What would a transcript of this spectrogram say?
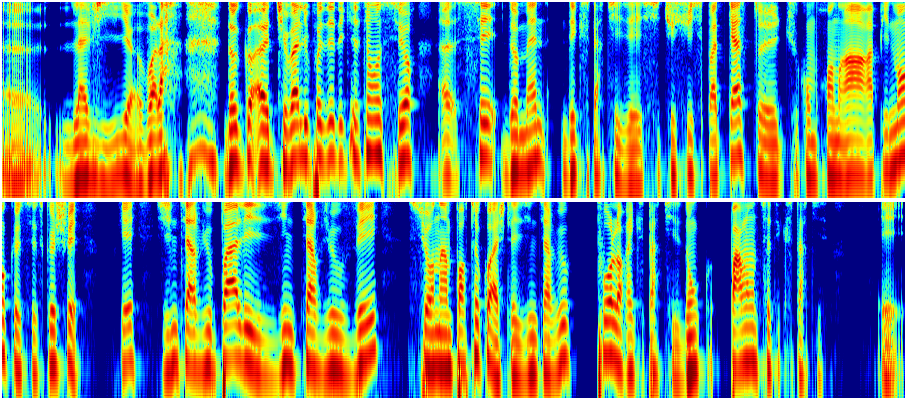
euh, la vie Voilà. Donc, tu vas lui poser des questions sur ces domaines d'expertise. Et si tu suis ce podcast, tu comprendras rapidement que c'est ce que je fais. Ok? J'interviewe pas les interviewés sur n'importe quoi. Je les interviewe pour leur expertise. Donc, parlons de cette expertise. Et,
